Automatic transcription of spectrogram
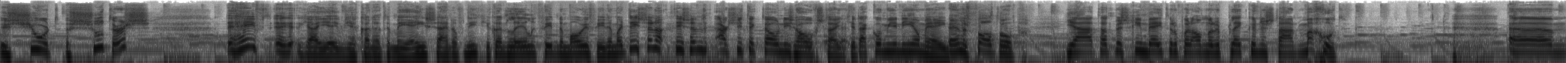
Sjoerd Soeters... Heeft, eh, ja, je, je kan het ermee eens zijn of niet. Je kan het lelijk vinden, mooi vinden. Maar het is een, het is een architectonisch hoogstandje. Daar kom je niet omheen. En het valt op. Ja, het had misschien beter op een andere plek kunnen staan. Maar goed. Ehm,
